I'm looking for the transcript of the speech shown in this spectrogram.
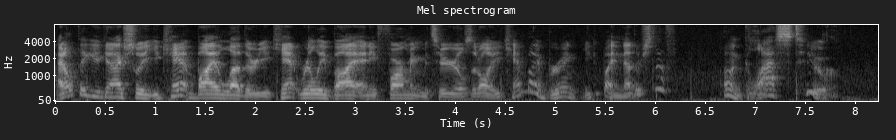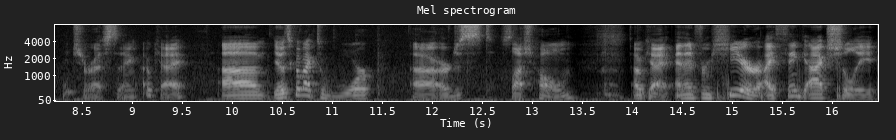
I don't think you can actually... You can't buy leather. You can't really buy any farming materials at all. You can't buy brewing... You can buy nether stuff? Oh, and glass, too. Interesting. Okay. Um, yeah, let's go back to warp, uh, or just slash home. Okay, and then from here, I think actually,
